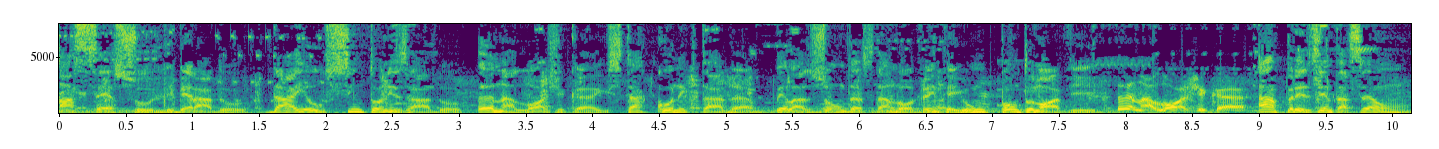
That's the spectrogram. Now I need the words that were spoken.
Acesso liberado. Dial sintonizado. Analógica está conectada pelas ondas da 91.9. Analógica. Apresentação:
